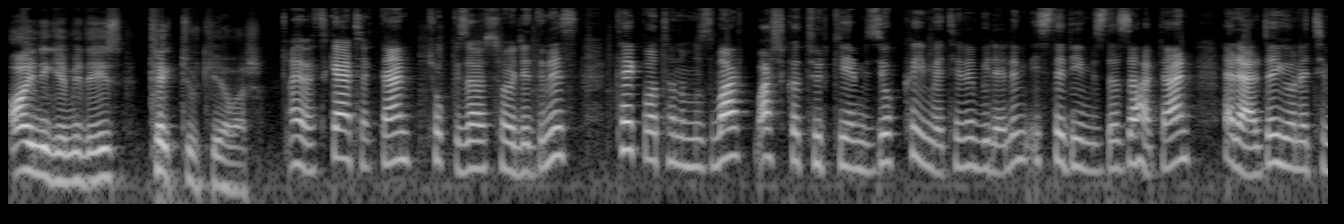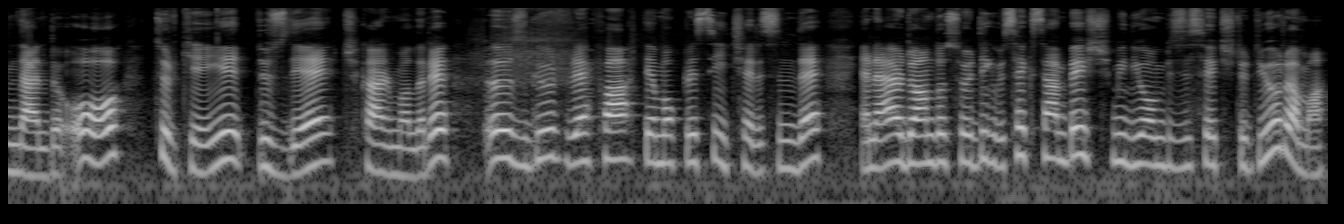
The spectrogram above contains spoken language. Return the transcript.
aynı gemideyiz. Tek Türkiye var. Evet gerçekten çok güzel söylediniz. Tek vatanımız var, başka Türkiye'miz yok. Kıymetini bilelim. İstediğimizde zaten herhalde yönetimden de o Türkiye'yi düzlüğe çıkarmaları. Özgür, refah, demokrasi içerisinde yani Erdoğan da söylediği gibi 85 milyon bizi seçti diyor ama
